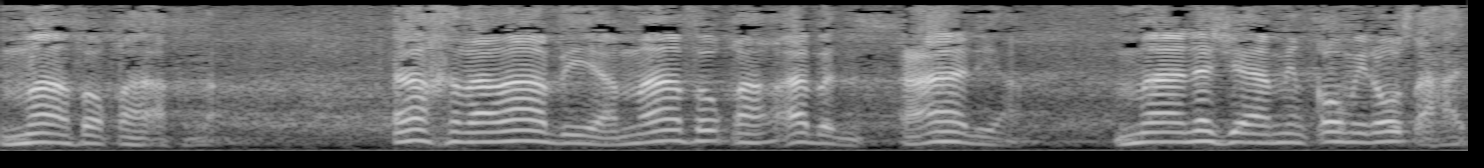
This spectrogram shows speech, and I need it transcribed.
ما فوقها أخذة. أخذ رابية ما فوقها أبدا عالية. ما نجا من قوم لوط أحد.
